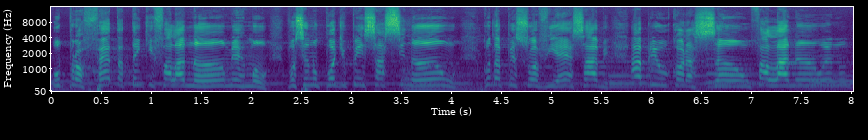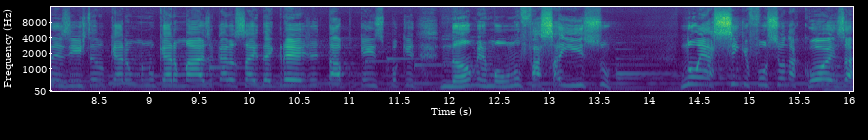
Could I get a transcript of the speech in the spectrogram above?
O profeta tem que falar: não, meu irmão, você não pode pensar assim, não. Quando a pessoa vier, sabe, abrir o coração, falar: não, eu não desisto, eu não quero, não quero mais, eu quero sair da igreja e tal, porque isso, porque. Não, meu irmão, não faça isso. Não é assim que funciona a coisa,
